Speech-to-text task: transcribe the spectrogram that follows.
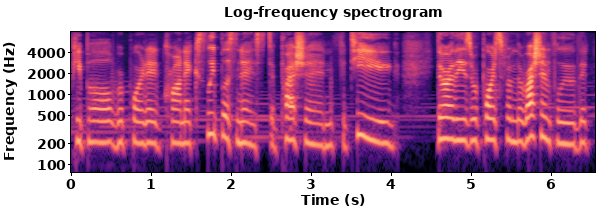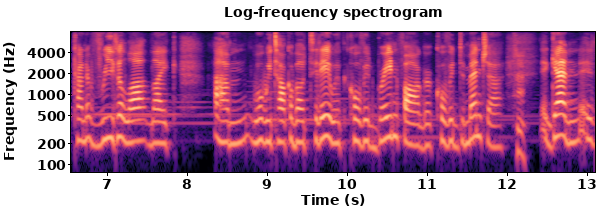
people reported chronic sleeplessness, depression, fatigue, there are these reports from the Russian flu that kind of read a lot like um, what we talk about today with COVID brain fog or COVID dementia. Hmm. Again, it,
